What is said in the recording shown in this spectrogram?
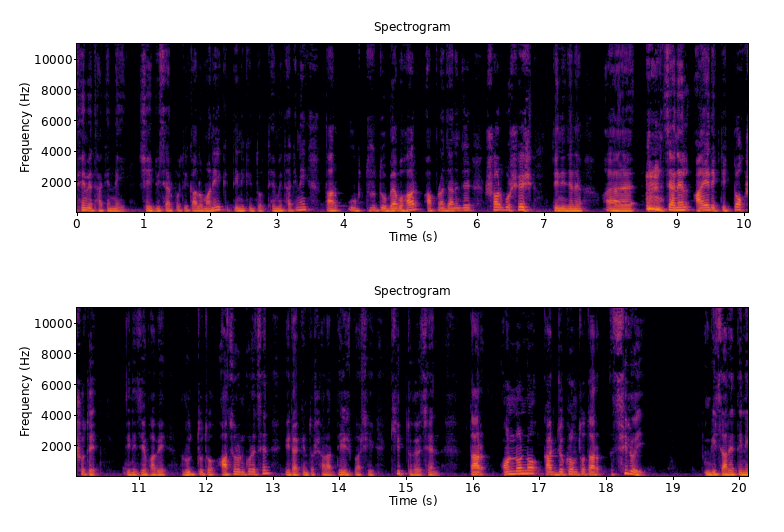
থেমে থাকেননি। সেই বিচারপতি কালো মানিক, তিনি কিন্তু থেমে থাকেনি তার উদ্রুত ব্যবহার, আপনারা জানেন যে সর্বশেষ তিনি যেন চ্যানেল আয়ের একটি টক শোতে তিনি যেভাবে রুদ্রুত আচরণ করেছেন, এটা কিন্তু সারা দেশবাসী ক্ষিপ্ত হয়েছেন। তার অন্যান্য কার্যক্রম তো তার ছিলই। বিচারে তিনি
